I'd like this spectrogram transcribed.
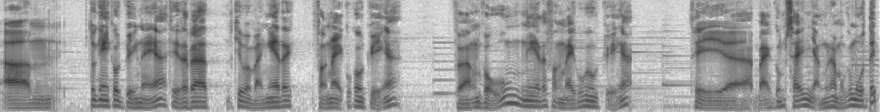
À, tôi nghe câu chuyện này á thì thật ra khi mà bạn nghe tới phần này của câu chuyện á và bạn vũ nghe tới phần này của câu chuyện á thì ờ, bạn cũng sẽ nhận ra một cái mô típ.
